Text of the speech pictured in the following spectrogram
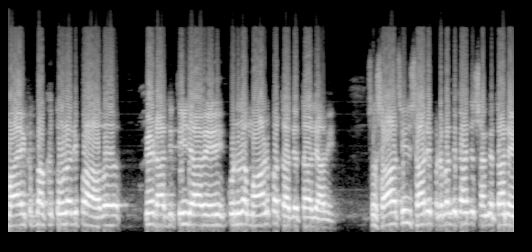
ਮਾਇਕ ਪੱਖ ਤੋਂ ਉਹਨਾਂ ਦੀ ਭਾਵ ਭੇੜਾ ਦਿੱਤੀ ਜਾਵੇ, ਉਹਨਾਂ ਦਾ ਮਾਣ ਭੱਤਾ ਦਿੱਤਾ ਜਾਵੇ। ਸੋ ਸਾਥ ਸਿੰਘ ਸਾਰੇ ਪ੍ਰਬੰਧਕਾਂ ਤੇ ਸੰਗਤਾਂ ਨੇ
